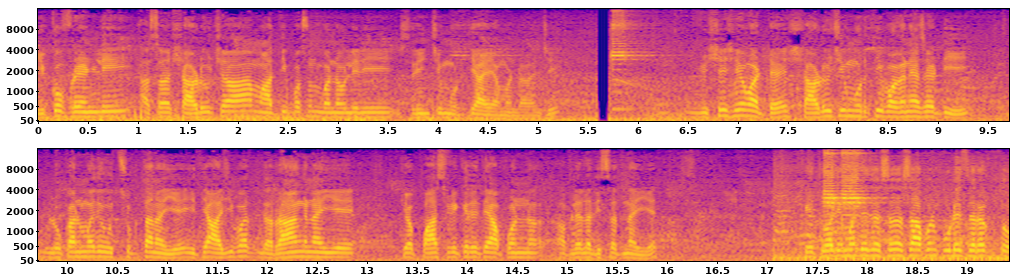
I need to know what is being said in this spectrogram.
इको फ्रेंडली असं शाडूच्या मातीपासून बनवलेली श्रींची मूर्ती आहे या मंडळांची. विशेष हे वाटतं शाडूची मूर्ती बघण्यासाठी लोकांमध्ये उत्सुकता नाही आहे इथे अजिबात रांग नाही आहे किंवा पास विक्रेते आपण आपल्याला दिसत नाही आहेत खेतवाडीमध्ये जसं जसं आपण पुढे सरकतो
